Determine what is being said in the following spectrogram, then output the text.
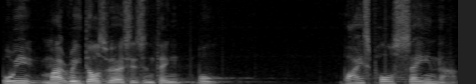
But we might read those verses and think, well, why is Paul saying that?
